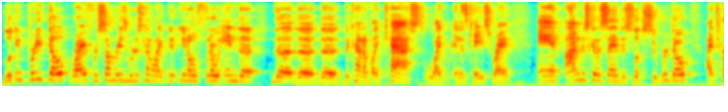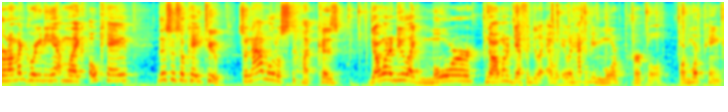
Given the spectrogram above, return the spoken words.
looking pretty dope, right? For some reason, we're just kind of like, you know, throw in the, the, the, the, the kind of like cast, like in this case, right? And I'm just gonna say this looks super dope. I turn on my gradient. I'm like, okay, this was okay too. So now I'm a little stuck because do I want to do like more? No, I want to definitely do like, it would have to be more purple or more pink.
